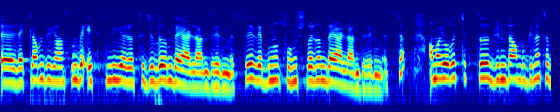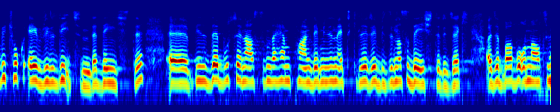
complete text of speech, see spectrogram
e, reklam dünyasında etkili yaratıcılığın değerlendirilmesi ve bunun sonuçlarının değerlendirilmesi. Ama yola çıktığı günden bugüne tabii çok evrildi içinde, değişti. Ee, biz de bu sene aslında hem pandeminin etkileri bizi nasıl değiştirecek, acaba bu 16.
